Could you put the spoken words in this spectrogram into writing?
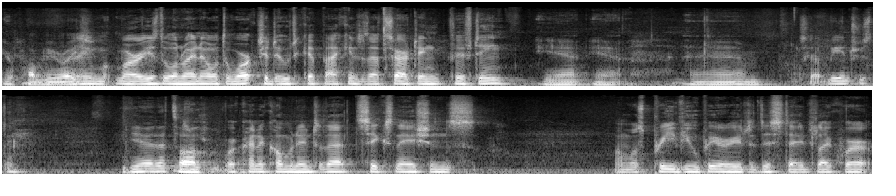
you're probably I right. think Murray's the one right now with the work to do to get back into that starting 15. Yeah, yeah. Um, So that'll be interesting. Yeah, that's all. We're kind of coming into that Six Nations almost preview period at this stage, like where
